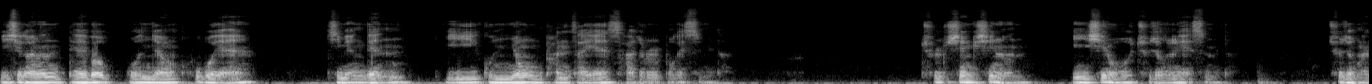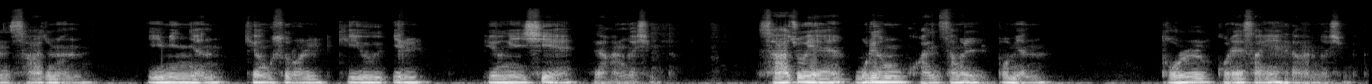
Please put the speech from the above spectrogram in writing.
이 시간은 대법 원장 후보에 지명된 이군용 판사의 사주를 보겠습니다. 출생시는 인시로 추정을 했습니다. 추정한 사주는 이민년 경수를 기후일 병인시에 해당하는 것입니다. 사주의 무령 관상을 보면 돌고래상에 해당하는 것입니다.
